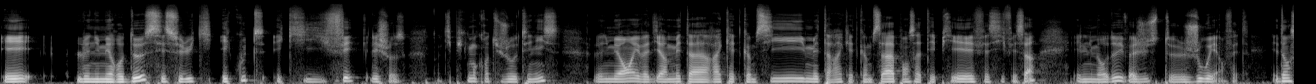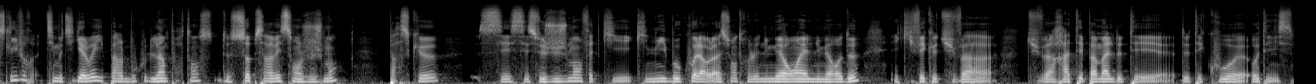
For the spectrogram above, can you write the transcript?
Et le numéro 2, c'est celui qui écoute et qui fait les choses. Typiquement quand tu joues au tennis, le numéro 1 il va dire mets ta raquette comme ci, mets ta raquette comme ça, pense à tes pieds, fais ci, fais ça. Et le numéro 2 il va juste jouer en fait. Et dans ce livre, Timothy Galloway il parle beaucoup de l'importance de s'observer sans jugement parce que c'est ce jugement en fait qui, nuit beaucoup à la relation entre le numéro 1 et le numéro 2 et qui fait que tu vas, tu vas rater pas mal de tes, de tes coups euh, au tennis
